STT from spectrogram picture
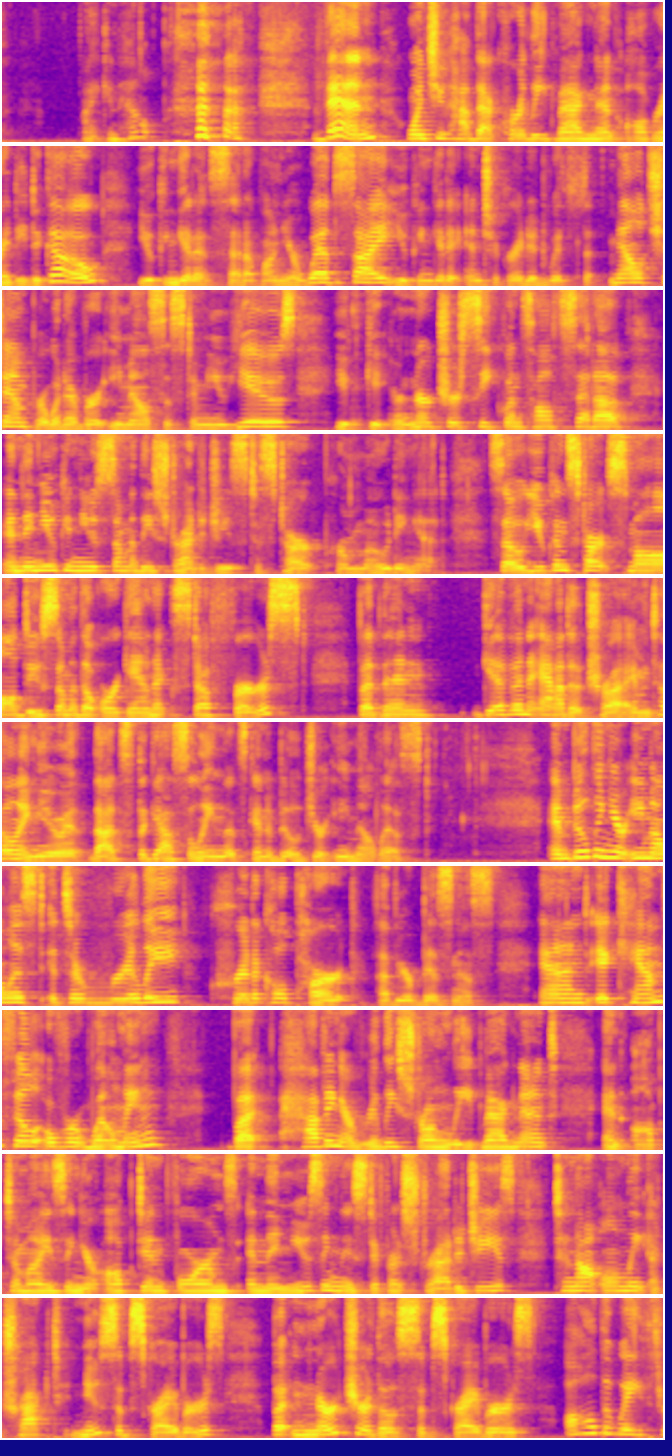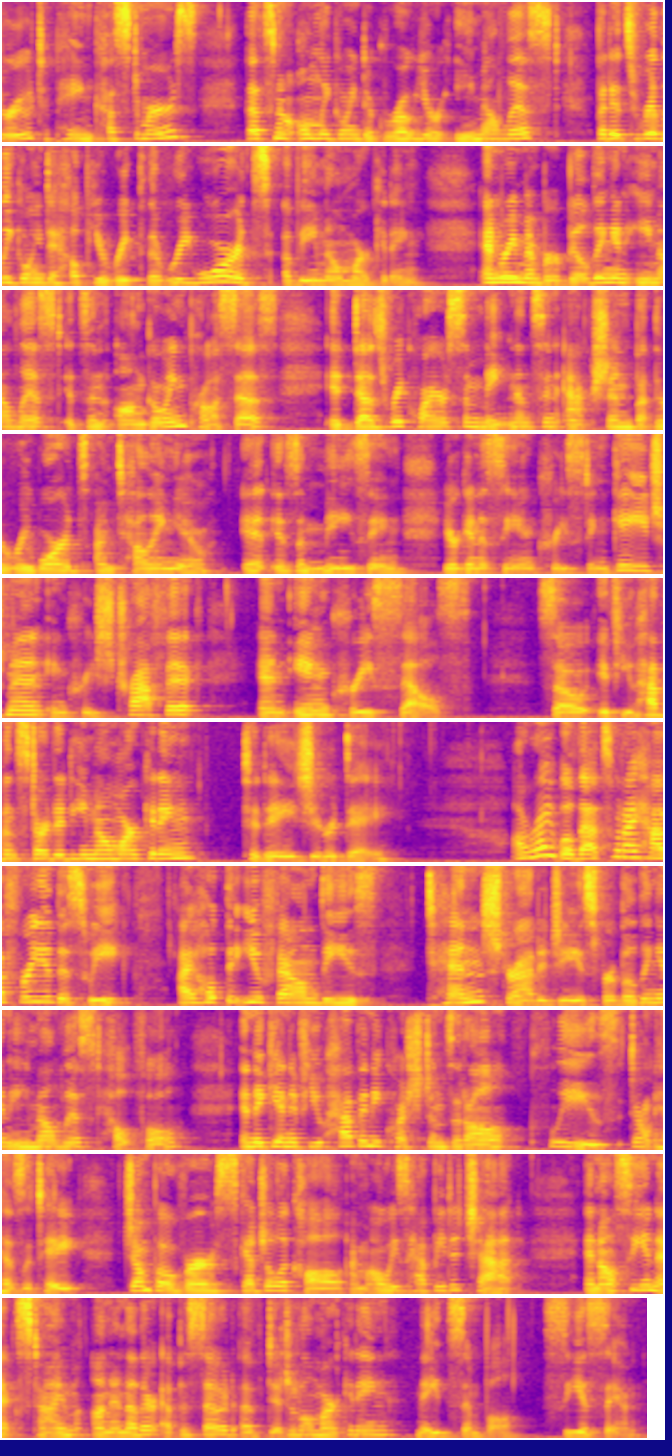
I can help. then, once you have that core lead magnet all ready to go, you can get it set up on your website. You can get it integrated with MailChimp or whatever email system you use. You can get your nurture sequence all set up, and then you can use some of these strategies to start promoting it. So, you can start small, do some of the organic stuff first, but then give an ad a try. I'm telling you, that's the gasoline that's going to build your email list. And building your email list, it's a really critical part of your business. And it can feel overwhelming, but having a really strong lead magnet and optimizing your opt in forms and then using these different strategies to not only attract new subscribers, but nurture those subscribers all the way through to paying customers. That's not only going to grow your email list, but it's really going to help you reap the rewards of email marketing. And remember, building an email list, it's an ongoing process. It does require some maintenance and action, but the rewards, I'm telling you, it is amazing. You're going to see increased engagement, increased traffic, and increased sales. So if you haven't started email marketing, today's your day. All right, well, that's what I have for you this week. I hope that you found these 10 strategies for building an email list helpful. And again, if you have any questions at all, please don't hesitate. Jump over, schedule a call. I'm always happy to chat. And I'll see you next time on another episode of Digital Marketing Made Simple. See you soon.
